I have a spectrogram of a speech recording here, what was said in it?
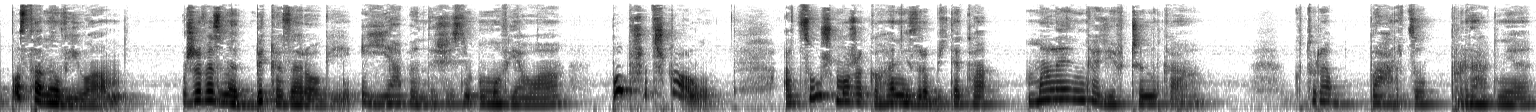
postanowiłam, że wezmę byka za rogi i ja będę się z nim umawiała po przedszkolu. A cóż może, kochani, zrobić taka maleńka dziewczynka, która bardzo pragnie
